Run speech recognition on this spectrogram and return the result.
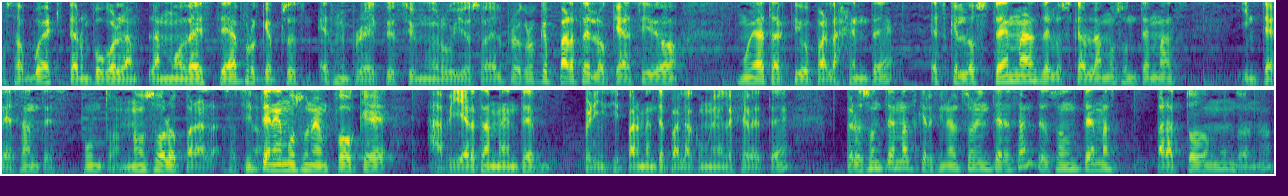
O sea, voy a quitar un poco la, la modestia porque pues, es, es mi proyecto y estoy muy orgulloso de él, pero creo que parte de lo que ha sido muy atractivo para la gente es que los temas de los que hablamos son temas interesantes, punto. No solo para la... O sea, sí No. tenemos un enfoque abiertamente, principalmente para la comunidad LGBT, pero son temas que al final son interesantes, son temas para todo el mundo, ¿no?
